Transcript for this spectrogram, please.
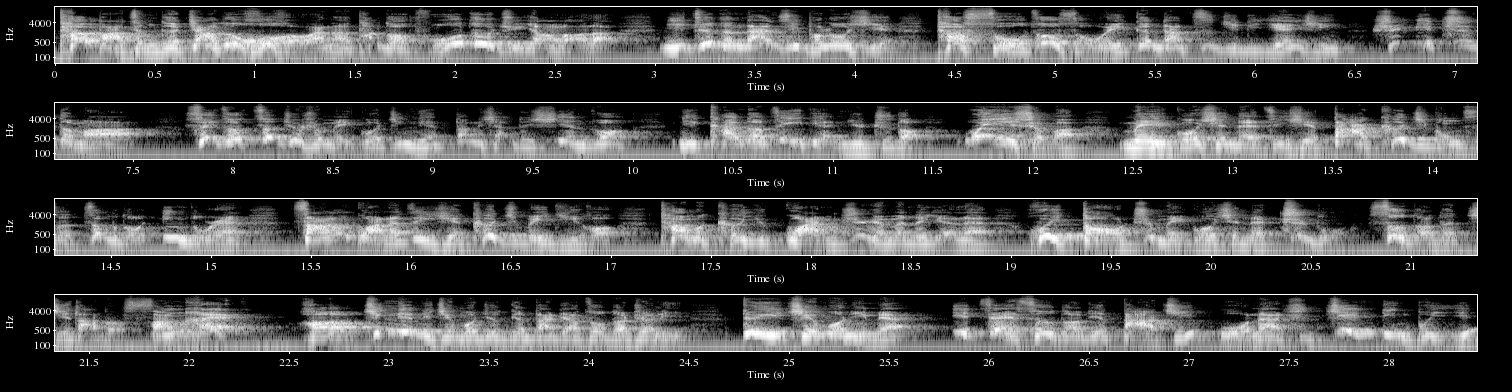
他把整个加州祸害完了，他到佛州去养老了。你觉得南希·普洛西他所作所为跟他自己的言行是一致的吗？所以说，这就是美国今天当下的现状。你看到这一点，你就知道为什么美国现在这些大科技公司这么多印度人掌管了这些科技媒体以后，他们可以管制人们的言论，会导致美国现在制度受到的极大的伤害。好，今天的节目就跟大家做到这里。对于节目里面一再受到的打击，我呢是坚定不移。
